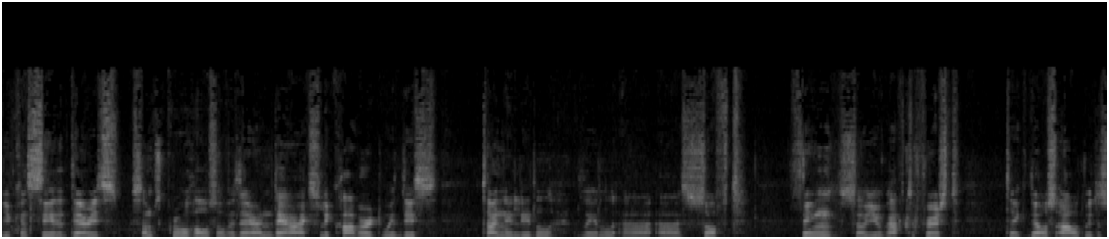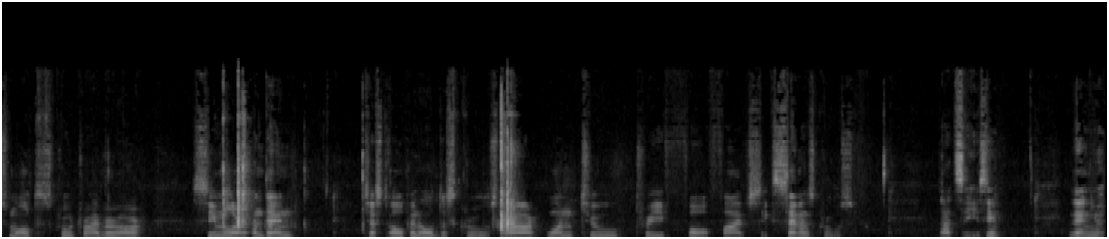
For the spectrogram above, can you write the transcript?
you can see that there is some screw holes over there and they are actually covered with this tiny little little uh, uh, soft thing. So you have to first take those out with a small screwdriver or similar and then just open all the screws. There are one two three four five six seven screws. That's easy. Then you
